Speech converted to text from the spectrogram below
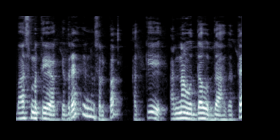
ಬಾಸ್ಮತಿ ಹಾಕಿದರೆ ಇನ್ನೂ ಸ್ವಲ್ಪ ಅಕ್ಕಿ ಅನ್ನ ಉದ್ದ ಉದ್ದ ಆಗುತ್ತೆ.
